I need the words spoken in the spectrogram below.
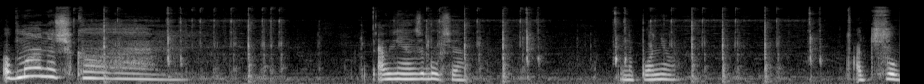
Обманочка. А блін, я забувся. Не понял. А чо?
